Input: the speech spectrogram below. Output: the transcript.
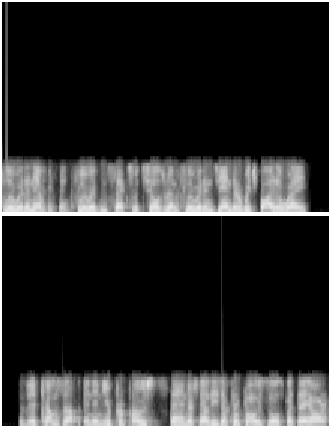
fluid in everything fluid in sex with children, fluid in gender, which, by the way, it comes up in the new proposed standards. Now, these are proposals, but they are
